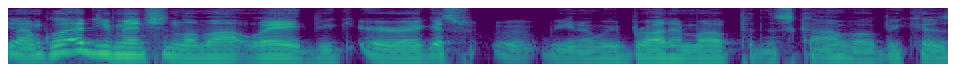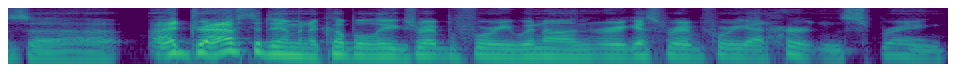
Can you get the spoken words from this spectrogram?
Yeah, I'm glad you mentioned LaMonte Wade, or I guess uh, you know we brought him up in this convo because uh, I drafted him in a couple leagues right before he went on, or I guess right before he got hurt in the spring,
